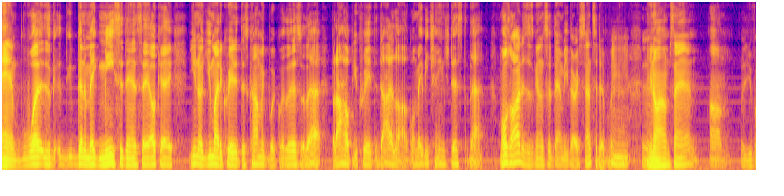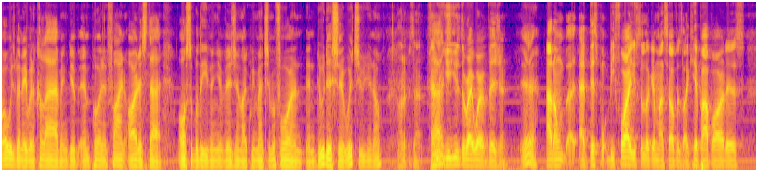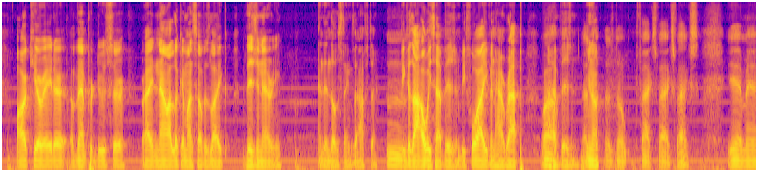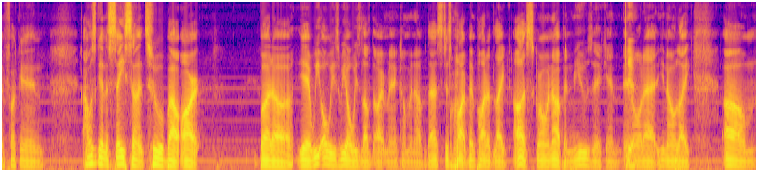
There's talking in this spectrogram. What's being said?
and what is g- gonna make me sit there and say, okay, you know, you might have created this comic book or this or that, but I'll help you create the dialogue or maybe change this to that. Most artists is gonna sit there and be very sensitive with Mhm. that. You know what I'm saying? Um, You've always been able to collab and give input and find artists that also believe in your vision, like we mentioned before, and, and do this shit with you, you know? 100%. And you use the right word, vision. Yeah. I don't at this point. Before I used to look at myself as like hip hop artist, art curator, event producer. Right now, I look at myself as like visionary, and then those things after. Mm. Because I always have vision. Before I even had rap, I Wow. have vision. That's, you know. that's dope. Facts, facts, facts. Yeah, man. Fucking. I was gonna say something too about art, but uh, yeah, we always we always loved art, man. Coming up, that's just Uh-huh. part been part of like us growing up and music and and Yeah. all that. You know, like, um.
